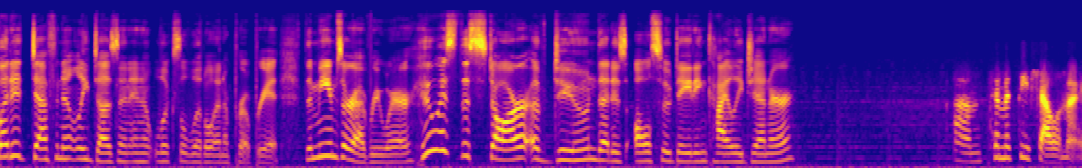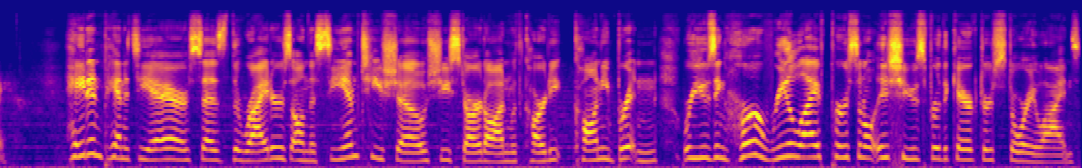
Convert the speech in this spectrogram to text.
but it definitely doesn't and it looks a little inappropriate. The memes are everywhere. Who is the star of Dune that is also dating Kylie Jenner? Um, Timothée Chalamet. Hayden Panettiere says the writers on the CMT show she starred on with Cardi- Connie Britton were using her real life personal issues for the character's storylines.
